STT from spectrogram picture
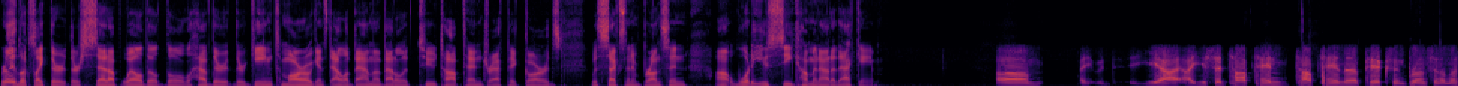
really looks like they're they're set up well. They'll they'll have their their game tomorrow against Alabama, battle of two top ten draft pick guards with Sexton and Brunson. Uh, what do you see coming out of that game? Um, yeah, I, you said top ten, top ten uh, picks, and Brunson. I'm not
